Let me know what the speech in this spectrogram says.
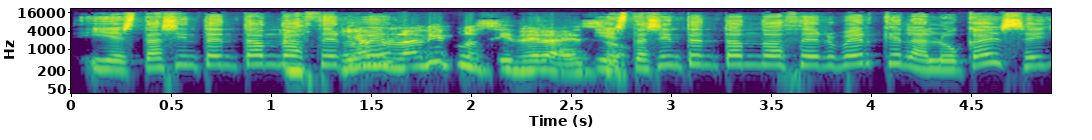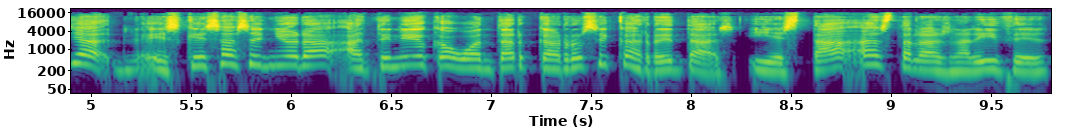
Y estás intentando hacer ver. nadie considera eso. Y estás intentando hacer ver que la loca es ella. Es que esa señora ha tenido que aguantar carros y carretas y está hasta las narices.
